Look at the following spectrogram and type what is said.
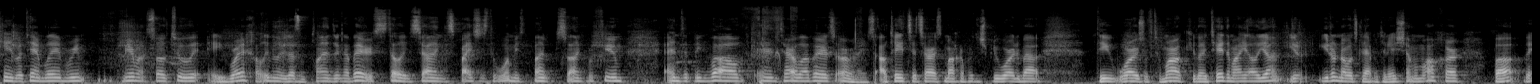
So too, a reichel, even though he doesn't plan doing aver, still he's selling spices to women, he's selling perfume, ends up being involved in terrible avers. All right, so I'll take tzitzaras makar, person should be worried about the worries of tomorrow. You, don't know what's going to happen today. But the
